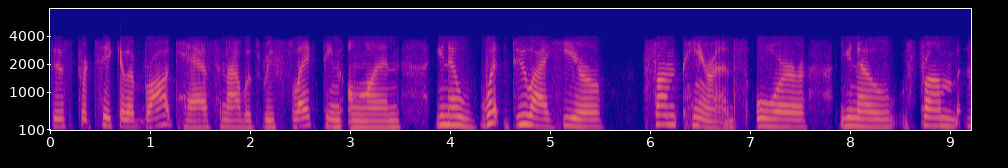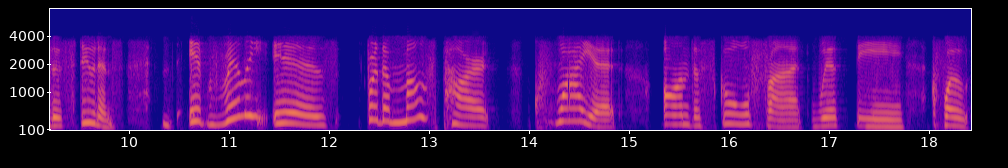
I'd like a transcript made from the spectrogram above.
this particular broadcast and I was reflecting on, you know, what do I hear from parents or, you know, from the students? It really is, for the most part, quiet on the school front with the quote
